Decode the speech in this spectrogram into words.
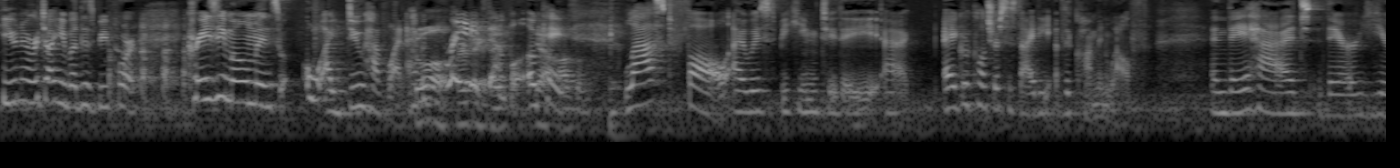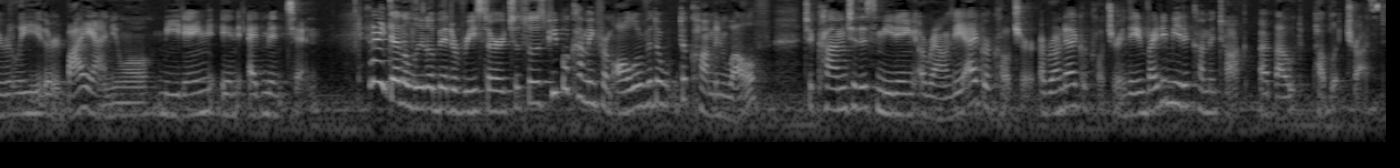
You and I were talking about this before. crazy moments. Oh, I do have one. I have Cool. a great Perfect. example. Yeah, Okay. awesome. Last fall, I was speaking to the uh, Agriculture Society of the Commonwealth. And they had their yearly, their biannual meeting in Edmonton. And I'd done a little bit of research. So there's people coming from all over the, the Commonwealth to come to this meeting around the agriculture, around agriculture. And they invited me to come and talk about public trust.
